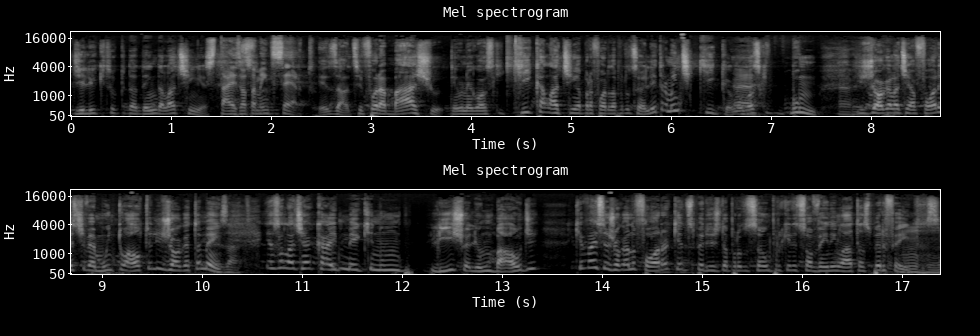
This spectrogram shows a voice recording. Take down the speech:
de líquido que tá dentro da latinha. Está exatamente certo. Exato. Se for abaixo, tem um negócio que quica a latinha pra fora da produção. Ele literalmente quica. É um negócio que, bum, e joga a latinha fora. Se estiver muito alto, ele joga também. Exato. E essa latinha cai meio que num lixo ali, um balde, que vai ser jogado fora, que é desperdício da produção, porque eles só vendem latas perfeitas.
